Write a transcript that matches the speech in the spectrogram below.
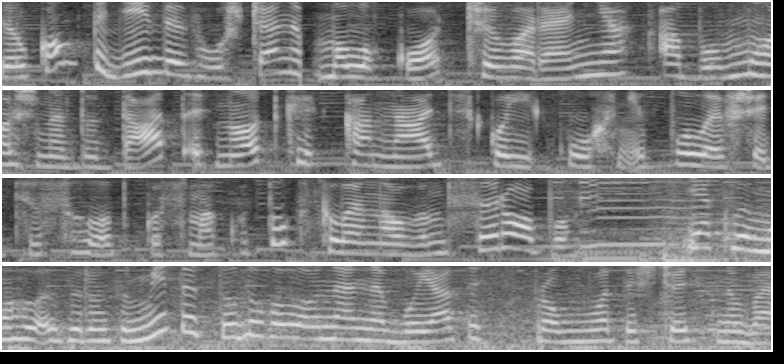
Цілком підійде згущене молоко чи варення, або можна додати нотки канадської кухні, поливши цю солодку смакоту кленовим сиропом. Як ви могли зрозуміти, тут головне не боятись спробувати щось нове.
